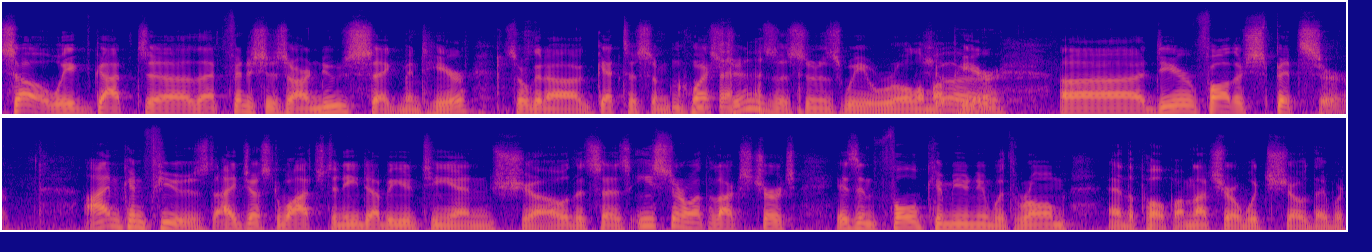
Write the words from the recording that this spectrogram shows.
So we've got uh, that finishes our news segment here. So we're going to get to some questions as soon as we roll them up here. Uh, dear Father Spitzer, I'm confused. I just watched an EWTN show that says Eastern Orthodox Church is in full communion with Rome and the Pope. I'm not sure which show they were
